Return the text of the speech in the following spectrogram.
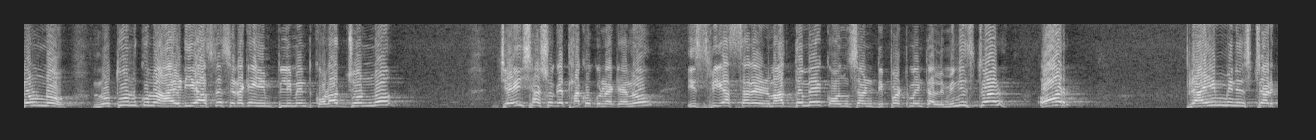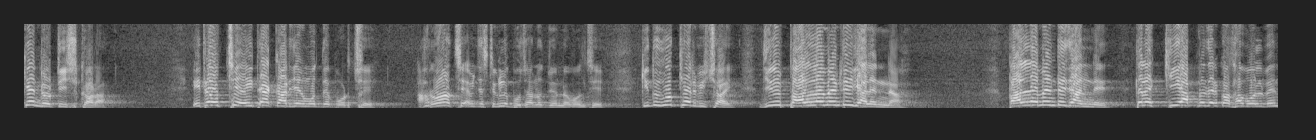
জন্য নতুন কোনো আইডিয়া আসলে সেটাকে ইমপ্লিমেন্ট করার জন্য যেই শাসকে থাকুক না কেন স্পিকার স্যারের মাধ্যমে concern departmental minister or prime মিনিস্টারকে নোটিশ করা। এটা হচ্ছে, এইটা কার্যের মধ্যে পড়ছে। আরও আছে, আমি জাস্ট এগুলো বোঝানোর জন্য বলছি। কিন্তু দুঃখের বিষয়, যিনি পার্লামেন্টেই গেলেন না, পার্লামেন্টে যাননি, তাহলে কি আপনাদের কথা বলবেন?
